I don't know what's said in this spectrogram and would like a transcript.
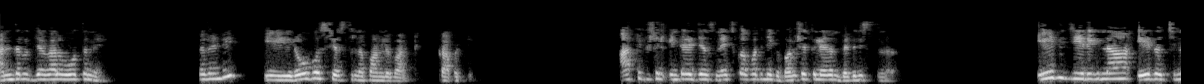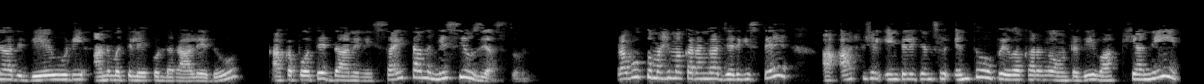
అందరు ఉద్యోగాలు పోతున్నాయి. కదండి? ఈ రోబోస్ చేస్తున్న పనులు వాటి. కాబట్టి ఆర్టిఫిషియల్ ఇంటెలిజెన్స్ నేర్చుకోకపోతే నీకు భవిష్యత్తు లేదని బెదిరిస్తున్నారు. ఏది జరిగినా ఏది వచ్చినా అది దేవుడి అనుమతి లేకుండా రాలేదు. కాకపోతే దానిని సైతాన్ని మిస్యూజ్ చేస్తుంది. ప్రభుకు మహిమకరంగా జరిగిస్తే ఆ ఆర్టిఫిషియల్ ఇంటెలిజెన్స్ ఎంతో ఉపయోగకరంగా ఉంటది వాక్యాన్ని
